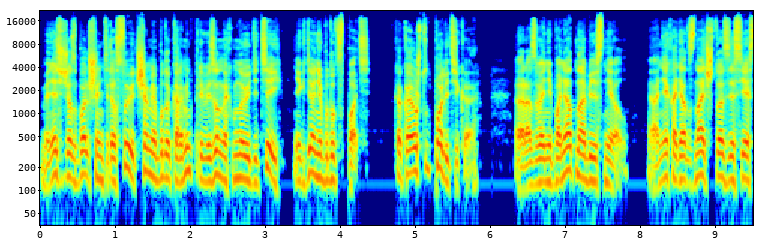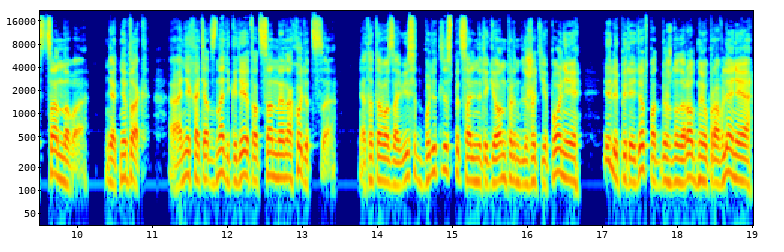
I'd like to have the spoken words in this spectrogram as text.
Меня сейчас больше интересует, чем я буду кормить привезенных мною детей и где они будут спать. Какая уж тут политика. Разве я непонятно объяснил? Они хотят знать, что здесь есть ценного. Нет, не так. Они хотят знать, где это ценное находится. От этого зависит, будет ли специальный регион принадлежать Японии или перейдет под международное управление,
